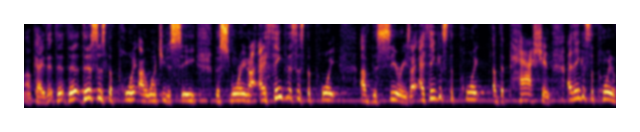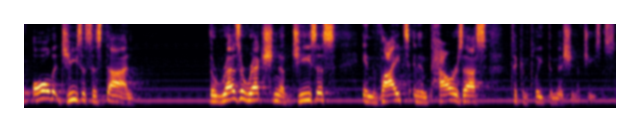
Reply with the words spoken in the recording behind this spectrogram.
Okay, th- th- th- this is the point I want you to see this morning. I, I think this is the point of the series. I, I think it's the point of the passion. I think it's the point of all that Jesus has done. The resurrection of Jesus invites and empowers us to complete the mission of Jesus.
